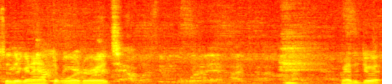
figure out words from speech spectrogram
So they're gonna have to order it. we had to do it.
